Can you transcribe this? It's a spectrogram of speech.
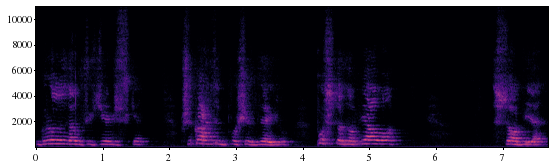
Grono nauczycielskie przy każdym posiedzeniu postanowiało sobie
